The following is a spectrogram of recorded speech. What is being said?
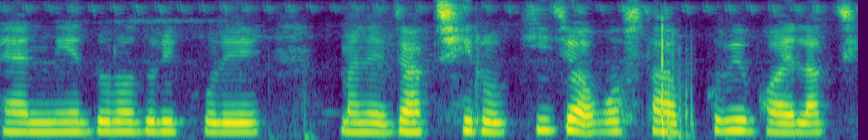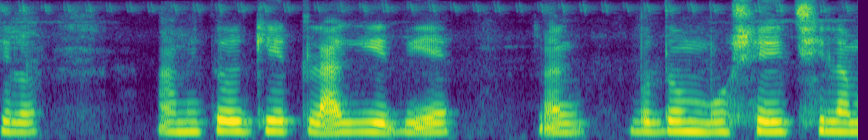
ভ্যান নিয়ে দৌড়াদৌড়ি করে মানে যাচ্ছিল। কি যে অবস্থা, খুবই ভয় লাগছিল। আমি তো গেট লাগিয়ে দিয়ে একদম বসেই ছিলাম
